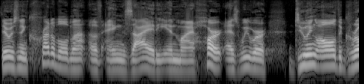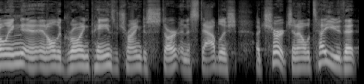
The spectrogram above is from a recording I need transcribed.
There was an incredible amount of anxiety in my heart as we were doing all the growing and all the growing pains of trying to start and establish a church. And I will tell you that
